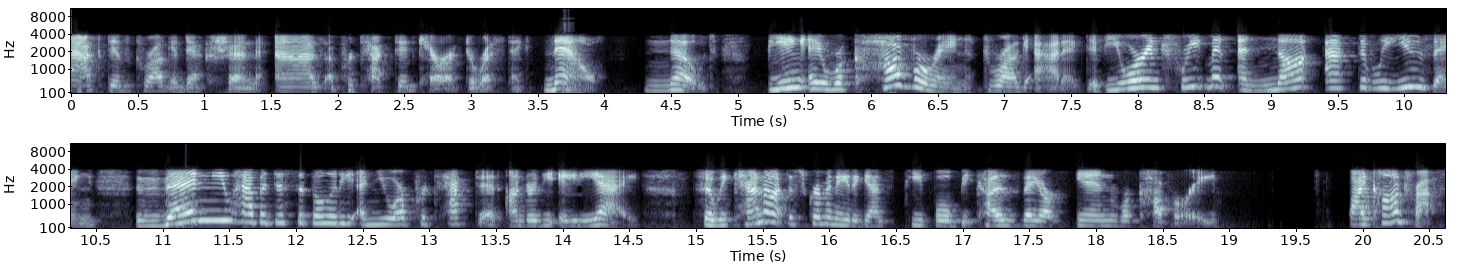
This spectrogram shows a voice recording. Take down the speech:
active drug addiction as a protected characteristic. Now, note being a recovering drug addict, if you are in treatment and not actively using, then you have a disability and you are protected under the ADA. So we cannot discriminate against people because they are in recovery. By contrast,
